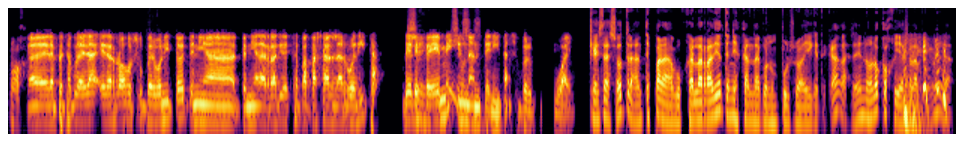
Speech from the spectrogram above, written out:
Oh. Era espectacular, era, era rojo súper bonito, tenía, tenía la radio esta para pasar la ruedita del Sí, FM y una sí, antenita, súper guay. Que esa es otra. Antes para buscar la radio tenías que andar con un pulso ahí que te cagas, ¿eh? No lo cogías a la primera.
